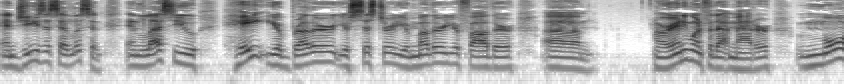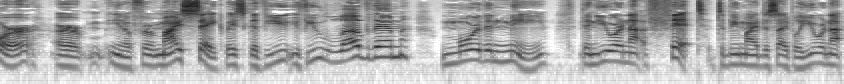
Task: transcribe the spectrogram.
And Jesus said, listen, unless you hate your brother, your sister, your mother, your father, um, or anyone for that matter, more, or, you know, for my sake, basically, if you, if you love them more than me, then you are not fit to be my disciple. You are not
